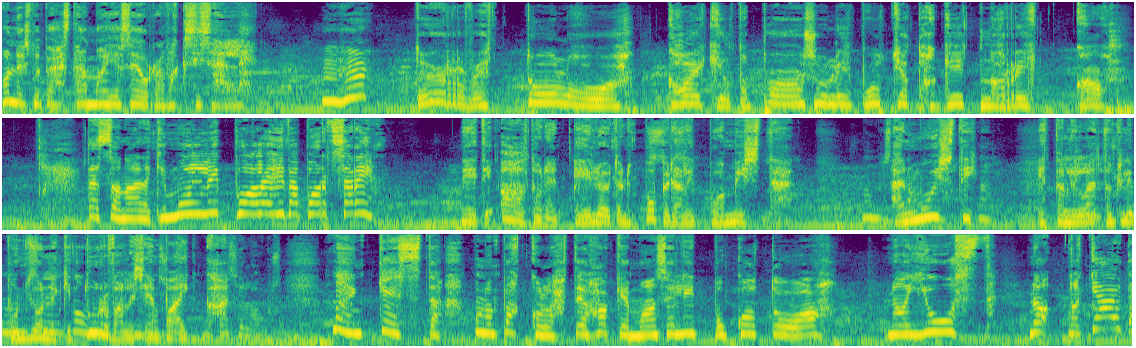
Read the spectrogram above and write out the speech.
Onneksi me päästään Maija seuraavaksi sisälle. Tervetuloa kaikilta pääsyliput ja takit narikka. Tässä on ainakin mun lippu, ole hyvä portsari. Neiti Aaltonen ei löytänyt Popeda-lippua mistään. Hän muisti, että oli laittanut lipun jonnekin turvalliseen paikkaan. Mä en kestä. Mun on pakko lähteä hakemaan se lippu kotoa. No just. No, no käytä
